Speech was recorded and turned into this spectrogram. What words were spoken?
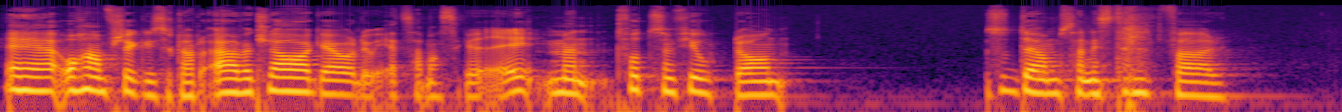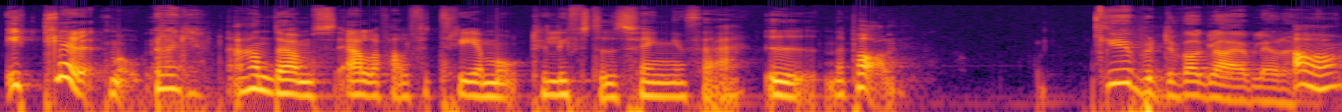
Eh, och han försöker såklart överklaga och du vet så massa grejer. Men 2014 så döms han istället för ytterligare ett mord. Han döms i alla fall för tre mord till livstidsfängelse i Nepal. Gud vad glad jag blev nu. Ja,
